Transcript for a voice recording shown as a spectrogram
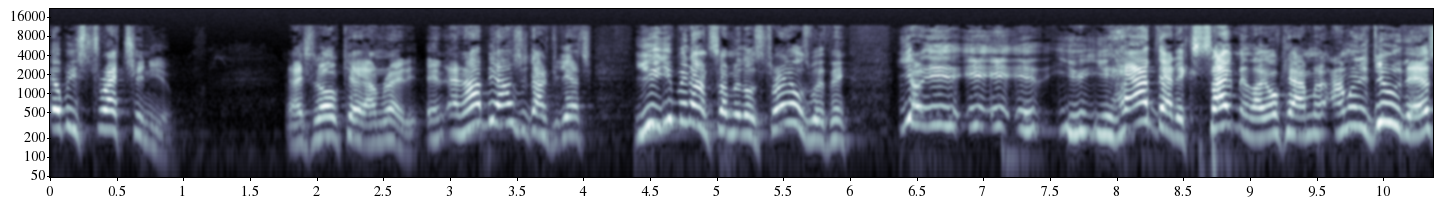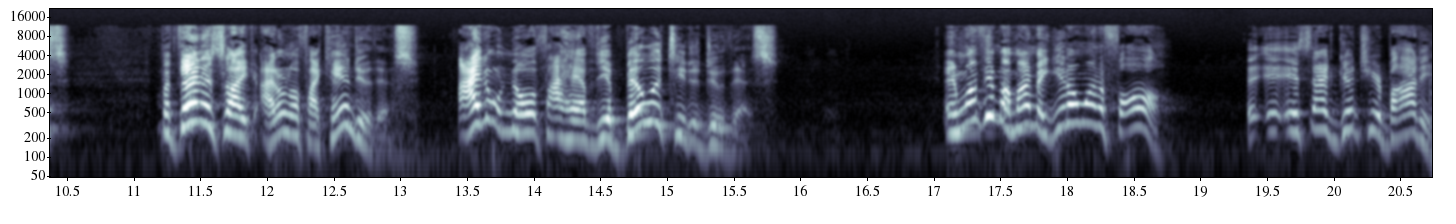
it'll be stretching you. And I said, Okay, I'm ready. And, and I'll be honest with Dr. Getz, you, you've been on some of those trails with me. You know, it, it, it, you, you have that excitement, like, okay, I'm gonna, I'm gonna do this. But then it's like, I don't know if I can do this. I don't know if I have the ability to do this. And one thing my mind, made, you don't want to fall. It's not good to your body.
